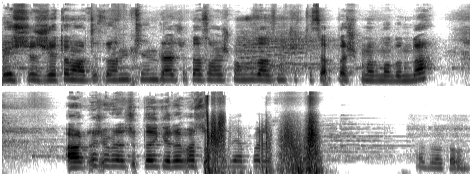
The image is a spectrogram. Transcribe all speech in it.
500 jeton alacağız. Onun için birazcık daha savaşmamız lazım. Çift hesaplaşma modunda. Arkadaşlar birazcık daha görev varsa onu yaparız. Hadi bakalım.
